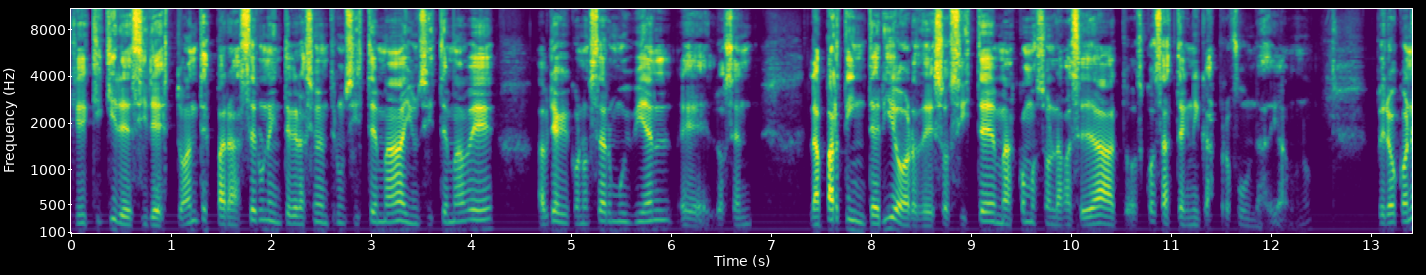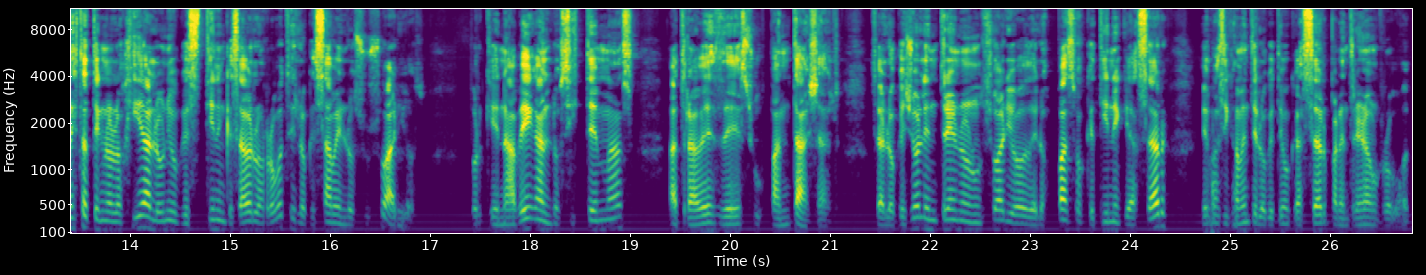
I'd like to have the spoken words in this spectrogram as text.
¿Qué, ¿Qué, quiere decir esto? Antes para hacer una integración entre un sistema A y un sistema B, habría que conocer muy bien eh, los, la parte interior de esos sistemas, cómo son las bases de datos, cosas técnicas profundas, digamos. ¿no? Pero con esta tecnología lo único que tienen que saber los robots es lo que saben los usuarios, porque navegan los sistemas a través de sus pantallas. O sea, lo que yo le entreno a un usuario de los pasos que tiene que hacer es básicamente lo que tengo que hacer para entrenar a un robot.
